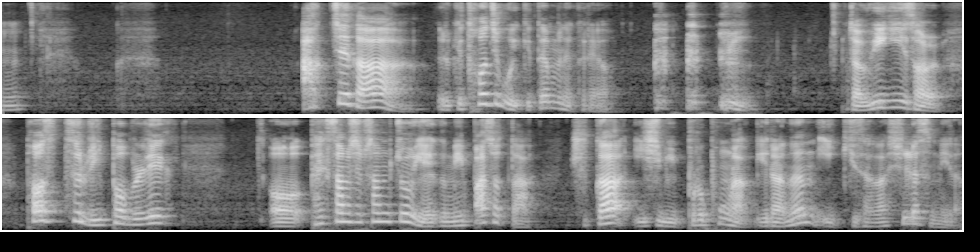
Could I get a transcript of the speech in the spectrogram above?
음? 악재가 이렇게 터지고 있기 때문에 그래요. 자, 위기설. 퍼스트 리퍼블릭 어, 133조 예금이 빠졌다. 주가 22% 폭락이라는 이 기사가 실렸습니다.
